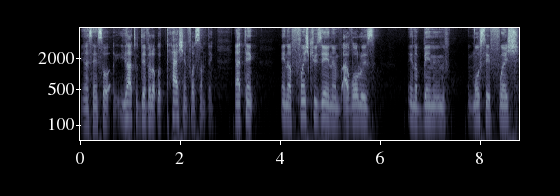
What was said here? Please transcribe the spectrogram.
You know what I'm saying? So you have to develop a passion for something. And I think in a French cuisine, I've always, you know, been in mostly French,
